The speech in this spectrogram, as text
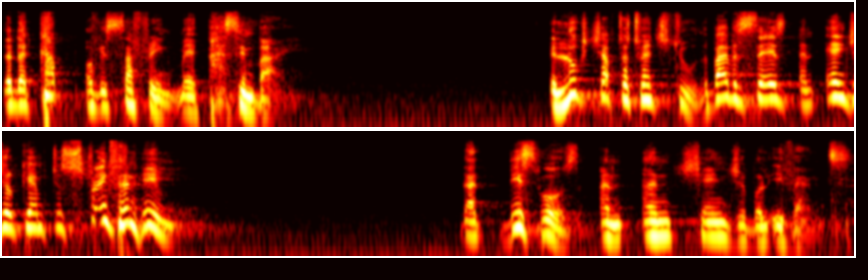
that the cup of his suffering may pass him by. In Luke chapter 22, the Bible says an angel came to strengthen him. That this was an unchangeable event.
